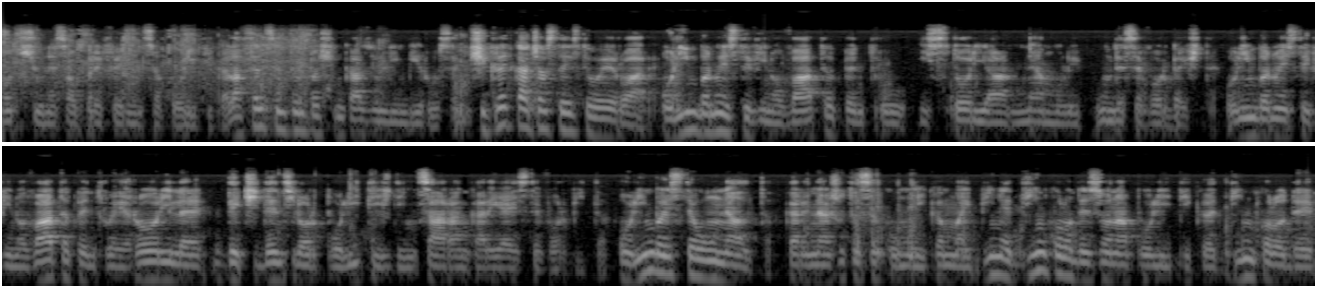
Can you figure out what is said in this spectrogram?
noțiune sau preferință politică. La fel se întâmplă și în cazul limbii ruse. Și cred că aceasta este o eroare. O limbă nu este vinovată pentru istoria neamului unde se vorbește. O limbă nu este vinovată pentru erorile decidenților politici din țara în care ea este vorbită. O limbă este o unealtă care ne ajută să comunicăm mai bine dincolo de zona politică, dincolo de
